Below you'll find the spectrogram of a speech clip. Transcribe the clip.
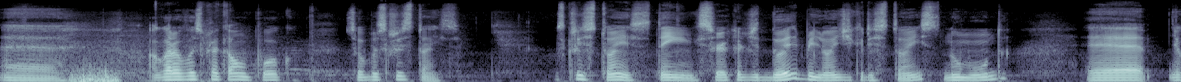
É, agora eu vou explicar um pouco sobre os cristãos. Os cristãos têm cerca de 2 bilhões de cristãos no mundo é, é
